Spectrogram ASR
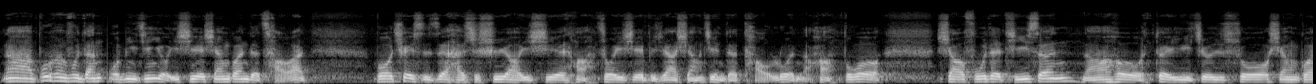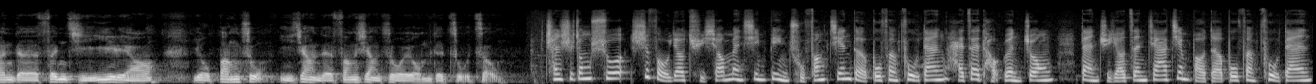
那部分负担，我们已经有一些相关的草案，不过确实这还是需要一些哈，做一些比较详尽的讨论了哈。不过小幅的提升，然后对于就是说相关的分级医疗有帮助，以这样的方向作为我们的主轴。陈时中说：“是否要取消慢性病处方间的部分负担，还在讨论中。但只要增加健保的部分负担，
